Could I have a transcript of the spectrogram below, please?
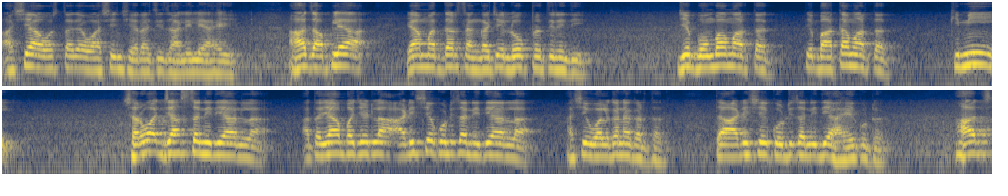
अशी अवस्था त्या वाशिम शहराची झालेली आहे. आज आपल्या या मतदारसंघाचे लोकप्रतिनिधी जे बोंबा मारतात ते बाता मारतात की मी सर्वात जास्त निधी आणला. आता या बजेटला अडीचशे कोटीचा निधी आणला अशी वल्गना करतात. तर अडीचशे कोटीचा निधी आहे कुठं? आज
